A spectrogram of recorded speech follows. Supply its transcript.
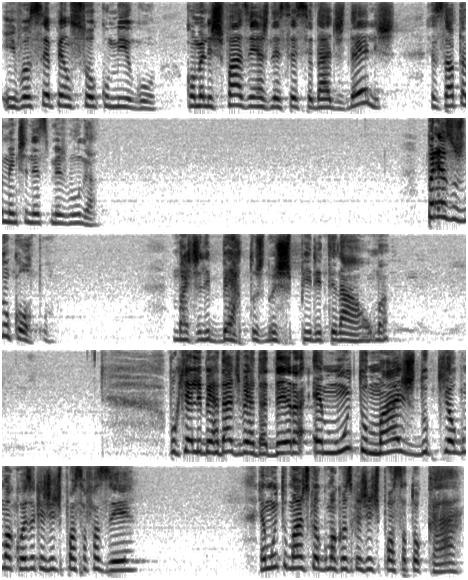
E você pensou comigo como eles fazem as necessidades deles? Exatamente nesse mesmo lugar. Presos no corpo, mas libertos no espírito e na alma. Porque a liberdade verdadeira é muito mais do que alguma coisa que a gente possa fazer. É muito mais do que alguma coisa que a gente possa tocar.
